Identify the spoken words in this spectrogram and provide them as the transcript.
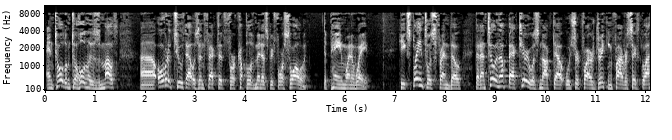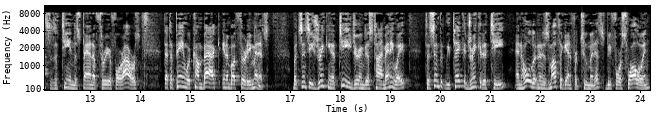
and told him to hold it in his mouth uh, over the tooth that was infected for a couple of minutes before swallowing. The pain went away. He explained to his friend, though, that until enough bacteria was knocked out, which requires drinking five or six glasses of tea in the span of three or four hours, that the pain would come back in about 30 minutes. But since he's drinking a tea during this time anyway, to simply take a drink of the tea and hold it in his mouth again for two minutes before swallowing,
